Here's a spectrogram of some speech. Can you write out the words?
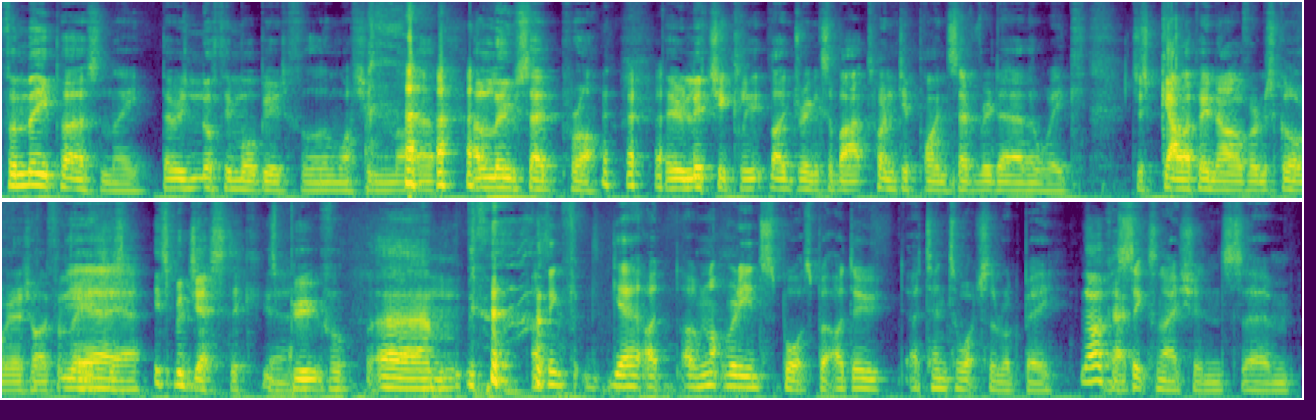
for me personally, there is nothing more beautiful than watching like a, a loose head prop who literally like drinks about twenty points every day of the week. Just galloping over and scoring a try for me. Yeah, it's, just, yeah. it's majestic. It's Yeah. beautiful. Um, I think, f- yeah, I, I'm not really into sports, but I do. I tend to watch the rugby. Okay. Six Nations. Um,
